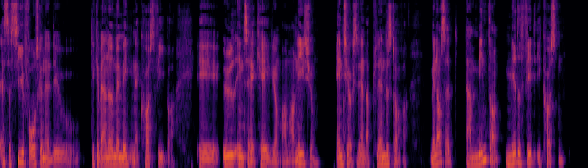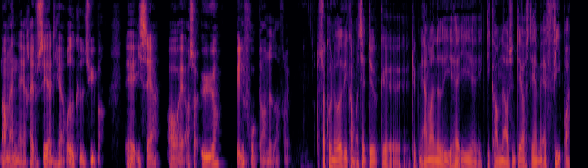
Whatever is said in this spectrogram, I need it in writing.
altså siger forskerne, det, er jo, det kan være noget med mængden af kostfiber, øh, øget indtag af kalium og magnesium, antioxidanter, plantestoffer, men også at der er mindre mættet fedt i kosten, når man øh, reducerer de her røde kødtyper øh, især, og, øh, og så øger bælfrugter og nødder og så kunne noget, vi kommer til at dykke, øh, dykke nærmere ned i her i, øh, i de kommende afsnit, det er også det her med, at fibre,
